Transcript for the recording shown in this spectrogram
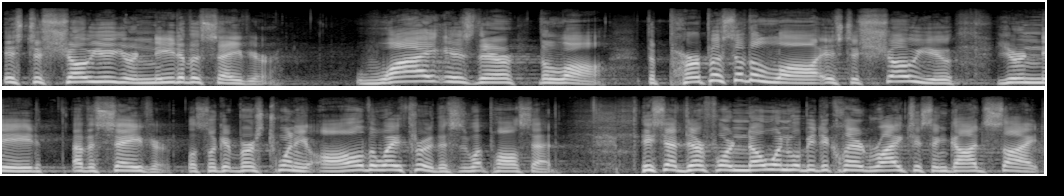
is to show you your need of a Savior. Why is there the law? The purpose of the law is to show you your need of a Savior. Let's look at verse 20 all the way through. This is what Paul said. He said, Therefore, no one will be declared righteous in God's sight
